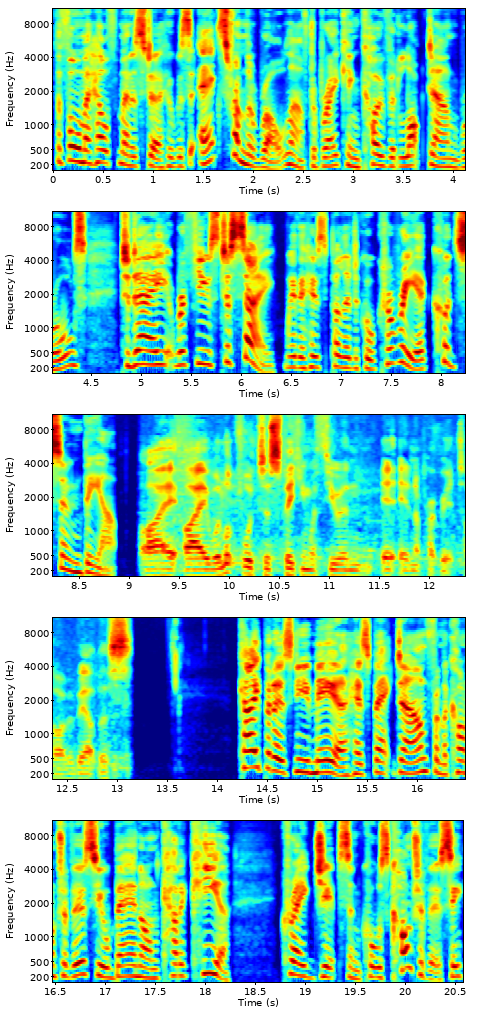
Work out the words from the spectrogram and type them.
The former health minister, who was axed from the role after breaking COVID lockdown rules, today refused to say whether his political career could soon be up. I, I will look forward to speaking with you in, at an appropriate time about this. Kaipara's new mayor has backed down from a controversial ban on karakia. Craig Jepson caused controversy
